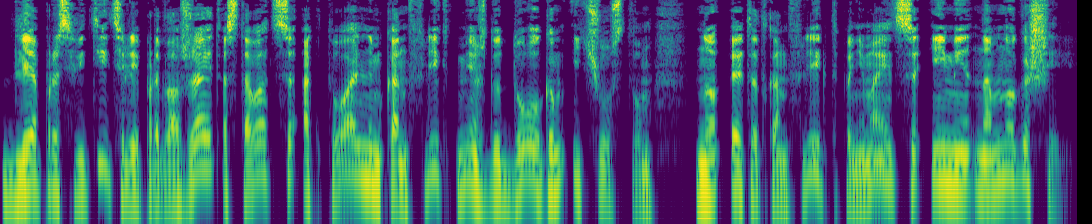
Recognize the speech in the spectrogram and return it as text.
Для просветителей продолжает оставаться актуальным конфликт между долгом и чувством, но этот конфликт понимается ими намного шире.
